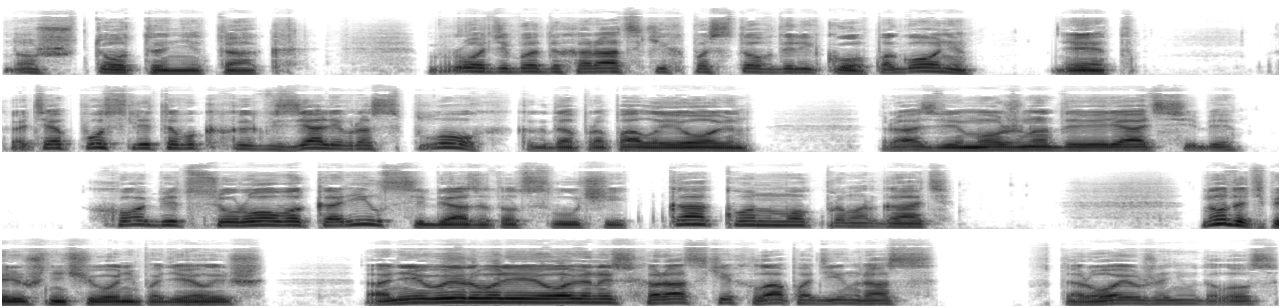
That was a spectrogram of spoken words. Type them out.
Но что-то не так. Вроде бы до харадских постов далеко. Погоня? Нет. Хотя после того, как их взяли врасплох, когда пропал Иовин, разве можно доверять себе? Хоббит сурово корил себя за тот случай. Как он мог проморгать? Ну да теперь уж ничего не поделаешь. Они вырвали Иовин из харадских лап один раз, второй уже не удалось.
